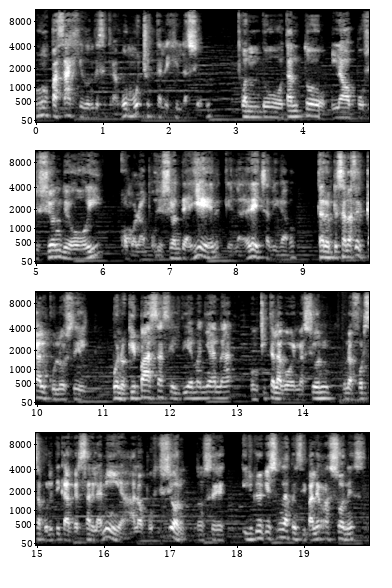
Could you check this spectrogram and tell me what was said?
un pasaje donde se trabó mucho esta legislación, cuando tanto la oposición de hoy como la oposición de ayer, que es la derecha, digamos, claro, empezaron a hacer cálculos de, bueno, ¿qué pasa si el día de mañana conquista la gobernación una fuerza política adversaria a la mía, a la oposición? Entonces, y yo creo que esas son las principales razones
